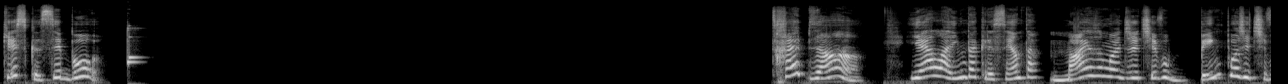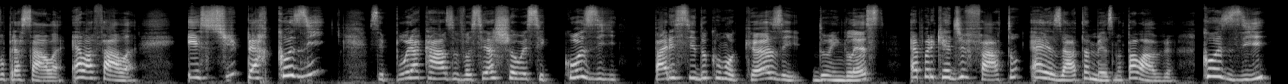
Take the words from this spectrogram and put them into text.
Qu'est-ce que c'est beau! Très bien! E ela ainda acrescenta mais um adjetivo bem positivo para a sala. Ela fala: "est super cosy". Se por acaso você achou esse cosy parecido com o cozy do inglês, é porque de fato é a exata mesma palavra. Cosy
